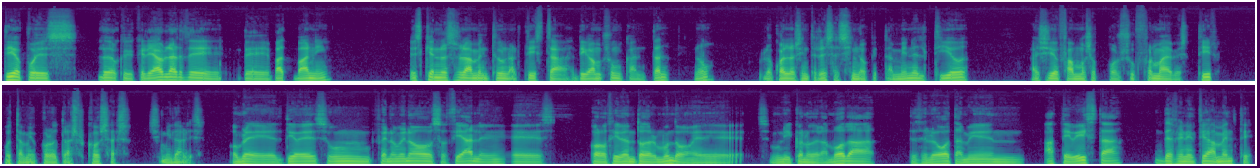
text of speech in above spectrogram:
Tío, pues lo que quería hablar de, de Bad Bunny es que no es solamente un artista, digamos, un cantante, ¿no? Lo cual nos interesa, sino que también el tío ha sido famoso por su forma de vestir o también por otras cosas similares. Hombre, el tío es un fenómeno social, ¿eh? es conocido en todo el mundo, eh, es un icono de la moda, desde luego también activista. Definitivamente.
